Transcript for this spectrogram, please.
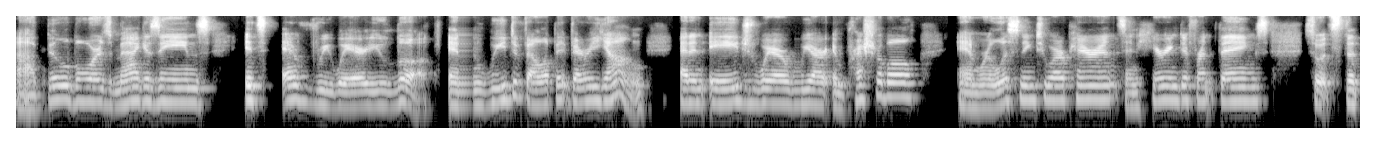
uh, billboards magazines it's everywhere you look and we develop it very young at an age where we are impressionable and we're listening to our parents and hearing different things. So it's the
